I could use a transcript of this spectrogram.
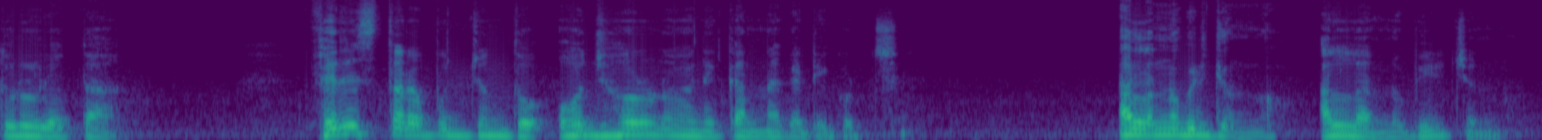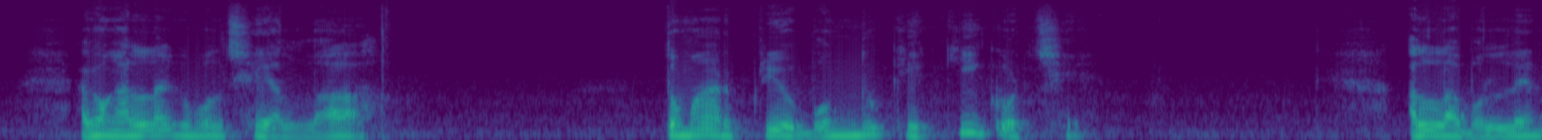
তরুলতা ফেরেস্তারা পর্যন্ত অঝর নয়নে কান্নাকাটি করছে। আল্লাহ নবীর জন্য। আল্লাহ নবীর জন্য। এবং আল্লাহকে বলছে আল্লাহ তোমার প্রিয় বন্ধুকে কি করছে? আল্লাহ বললেন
